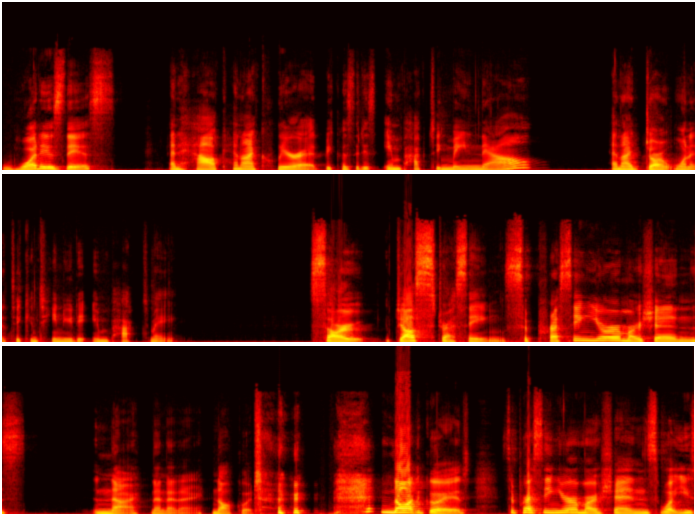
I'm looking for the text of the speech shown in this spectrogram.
What is this? And how can I clear it? Because it is impacting me now and I don't want it to continue to impact me. So just stressing, suppressing your emotions. No, no, no, no, not good. not good. Suppressing your emotions, what you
